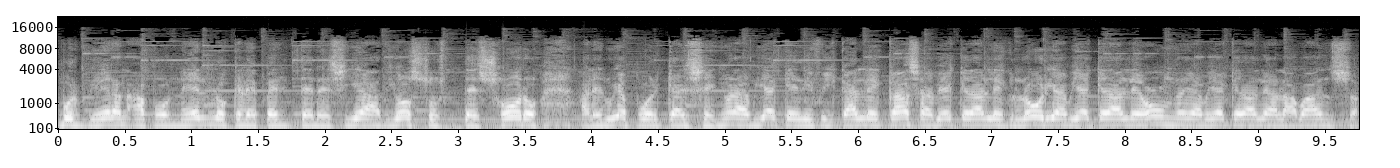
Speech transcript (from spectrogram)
volvieran a poner lo que le pertenecía a Dios, sus tesoros. Aleluya porque al Señor había que edificarle casa, había que darle gloria, había que darle honra y había que darle alabanza.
